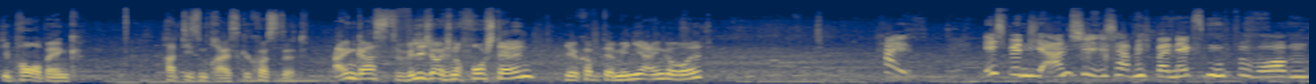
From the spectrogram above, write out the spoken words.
die Powerbank hat diesen Preis gekostet. Ein Gast will ich euch noch vorstellen. Hier kommt der Mini eingerollt. Hi, ich bin die Anchi. Ich habe mich bei Nextmove beworben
